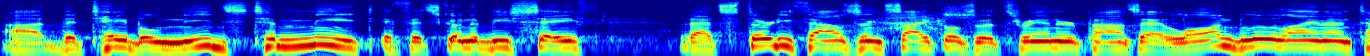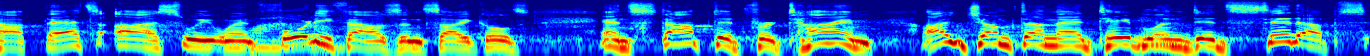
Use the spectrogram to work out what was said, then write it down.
uh, the table needs to meet if it's going to be safe. That's 30,000 cycles with 300 pounds. That long blue line on top, that's us. We went wow. 40,000 cycles and stopped it for time. I jumped on that table and did sit-ups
